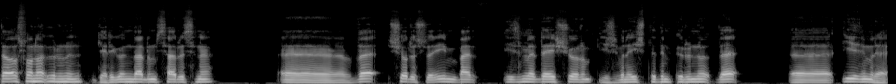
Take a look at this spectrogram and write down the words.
Daha sonra ürünü geri gönderdim servisine. Ee, ve şöyle söyleyeyim ben İzmir'de yaşıyorum. İzmir'e istedim ürünü ve e, İzmir'e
